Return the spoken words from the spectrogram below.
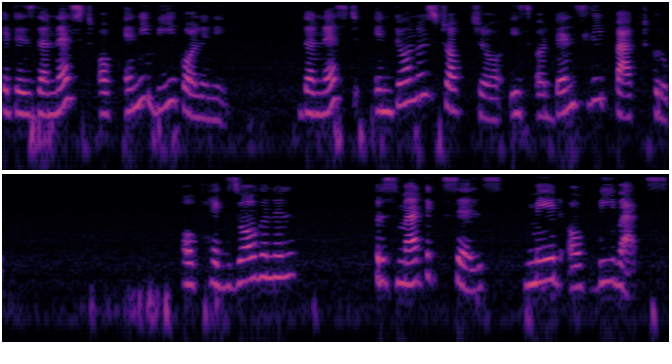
It is the nest of any bee colony. The nest internal structure is a densely packed group of hexagonal prismatic cells made of bee wax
